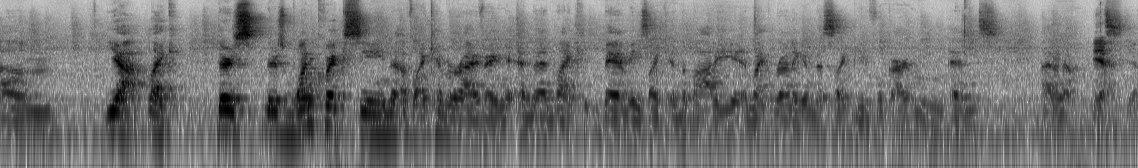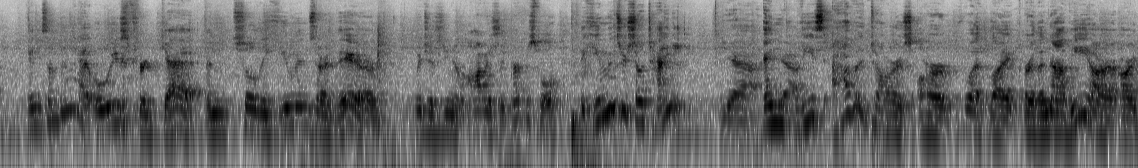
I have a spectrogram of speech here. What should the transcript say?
um, yeah, like there's there's one quick scene of like him arriving and then like bam he's like in the body and like running in this like beautiful garden and I don't know. It's- yeah. And something that I always forget until the humans are there, which is, you know, obviously purposeful, the humans are so tiny. Yeah. And yeah. these avatars are what, like, or the Na'vi are, are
